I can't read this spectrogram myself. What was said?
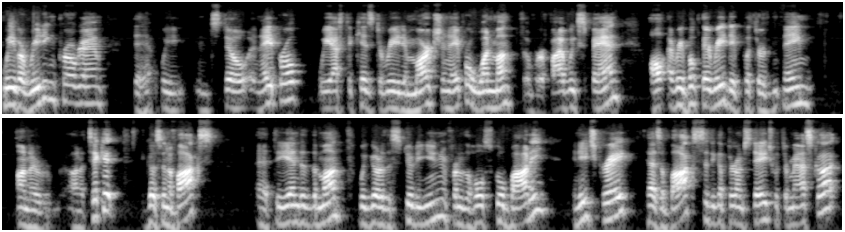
We have a reading program that we instill in April. We ask the kids to read in March and April, one month over a five week span. All every book they read, they put their name on a on a ticket. It goes in a box. At the end of the month, we go to the student union in front of the whole school body, and each grade has a box sitting up there on stage with their mascot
